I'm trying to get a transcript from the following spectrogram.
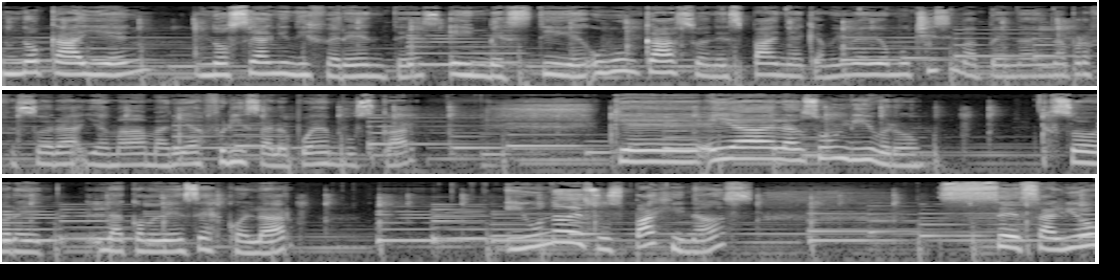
no callen, no sean indiferentes e investiguen. Hubo un caso en España que a mí me dio muchísima pena de una profesora llamada María Frisa, lo pueden buscar que ella lanzó un libro sobre la convivencia escolar y una de sus páginas se salió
